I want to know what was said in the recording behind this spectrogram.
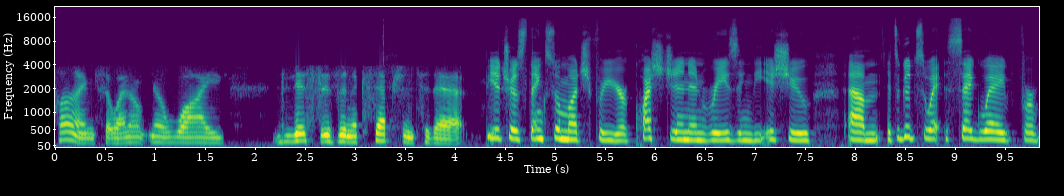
time. So I don't know why this is an exception to that. Beatrice, thanks so much for your question and raising the issue. Um, it's a good sw- segue for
